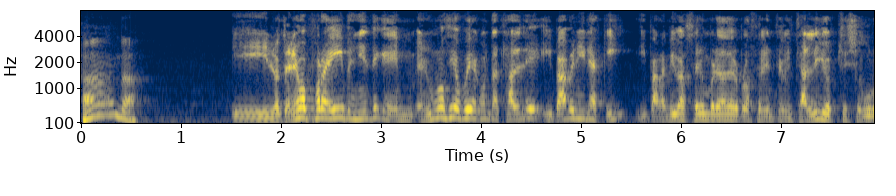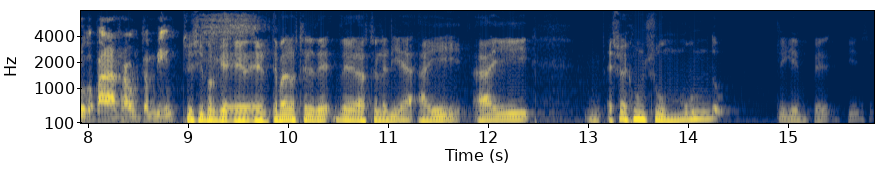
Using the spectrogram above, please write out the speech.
Anda. Y lo tenemos por ahí pendiente que en, en unos días voy a contactarle y va a venir aquí y para mí va a ser un verdadero placer entrevistarle. Yo estoy seguro que para Raúl también. Sí, sí, porque el, el tema de la, hostele- de, de la hostelería, ahí hay... Eso es un submundo que quien piense...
